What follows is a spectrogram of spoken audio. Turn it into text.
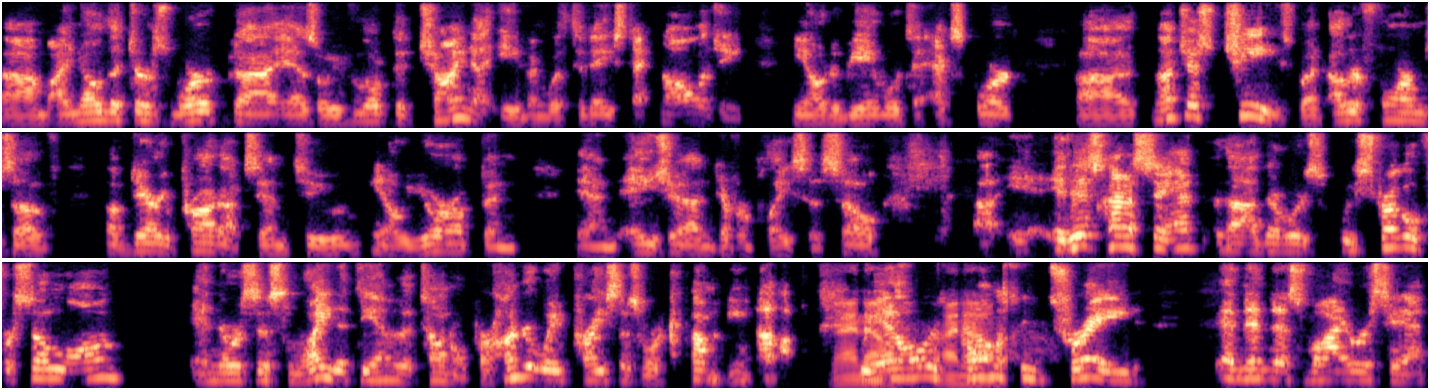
Um, I know that there's work uh, as we've looked at China, even with today's technology, you know, to be able to export uh, not just cheese, but other forms of, of dairy products into, you know, Europe and, and Asia and different places. So uh, it, it is kind of sad. Uh, there was we struggled for so long, and there was this light at the end of the tunnel. Per hundredweight prices were coming up. I We had all this promising trade, and then this virus hit.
